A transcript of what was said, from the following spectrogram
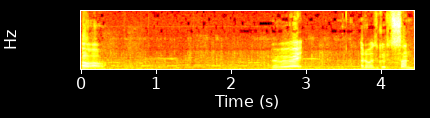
Oh, oh. Wait, wait, wait. I don't want to go to the sun.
